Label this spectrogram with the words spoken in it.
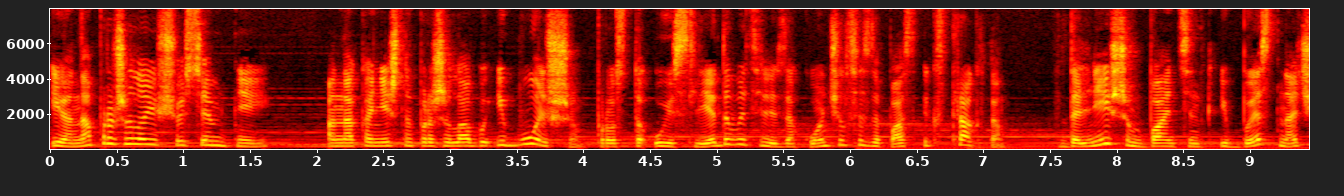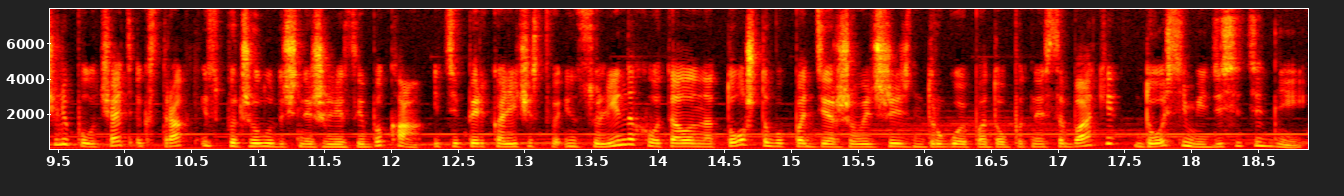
и она прожила еще 7 дней. Она, конечно, прожила бы и больше, просто у исследователей закончился запас экстракта, в дальнейшем Бантинг и Бест начали получать экстракт из поджелудочной железы быка, и теперь количество инсулина хватало на то, чтобы поддерживать жизнь другой подопытной собаки до 70 дней.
